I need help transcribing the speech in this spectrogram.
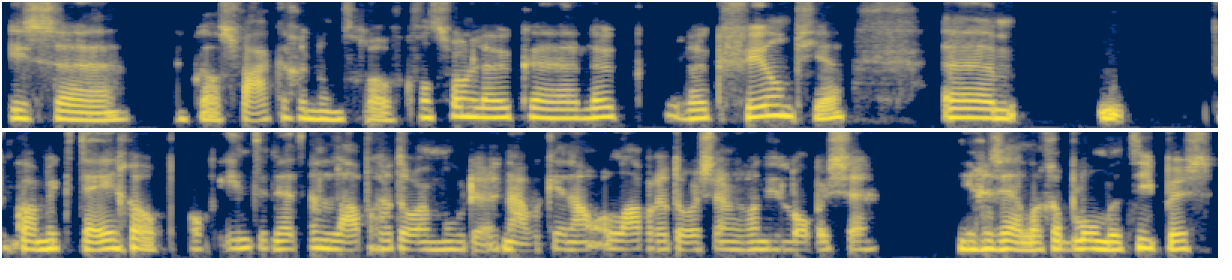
is, uh, heb ik wel eens vaker genoemd geloof ik. Ik vond zo'n leuk, uh, leuk, leuk filmpje. Um, toen kwam ik tegen op, op internet een Labradormoeder. Nou, we kennen allemaal Labradors en van die lobbersen. Die gezellige blonde types.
